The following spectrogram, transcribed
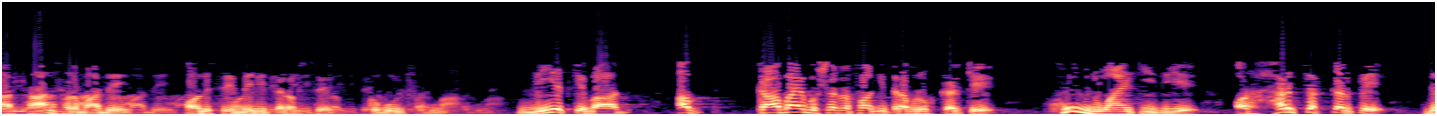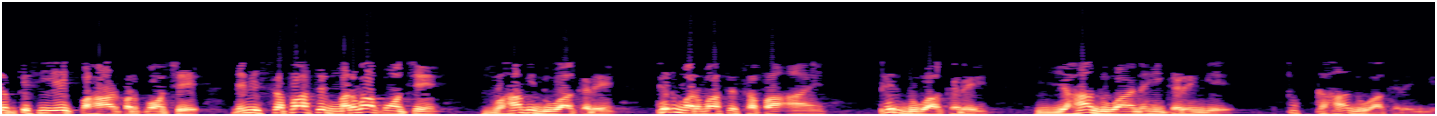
آسان فرما دے اور اسے میری طرف سے قبول فرما۔ نیت کے بعد اب کعبہ مشرفہ کی طرف رخ کر کے خوب دعائیں کیجیے اور ہر چکر پہ جب کسی ایک پہاڑ پر پہنچے یعنی صفا سے مروا پہنچے وہاں بھی دعا کریں، پھر مروا سے صفا آئیں، پھر دعا کریں، یہاں دعا نہیں کریں گے تو کہاں دعا کریں گے؟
